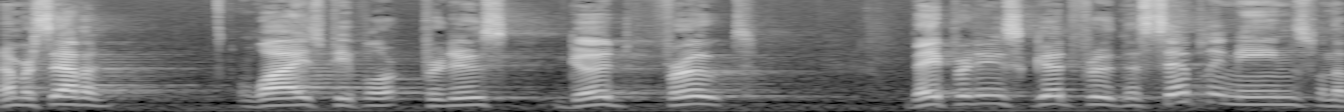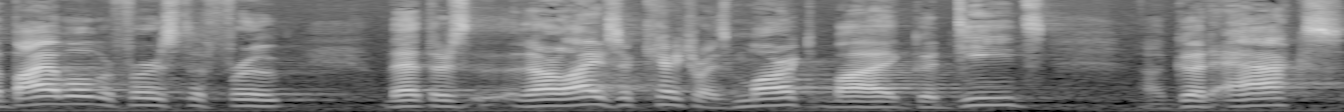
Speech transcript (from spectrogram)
Number seven, wise people produce good fruit. They produce good fruit. This simply means when the Bible refers to fruit, that, there's, that our lives are characterized, marked by good deeds, uh, good acts,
